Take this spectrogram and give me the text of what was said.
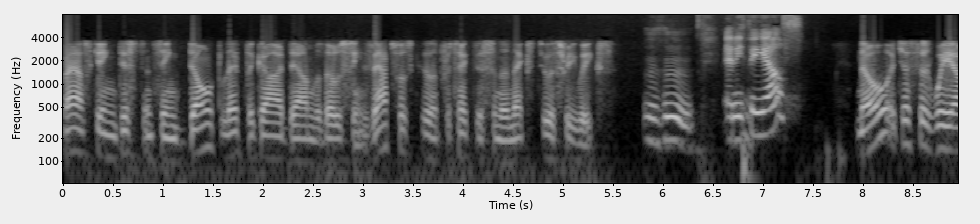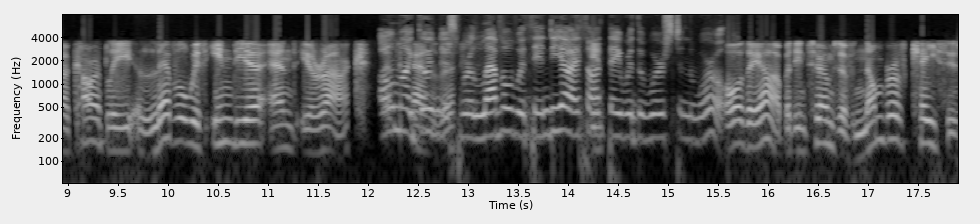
masking, distancing. Don't let the guard down with those things. That's what's going to protect us in the next two or three weeks. Mm-hmm. Anything else? No, it just that we are currently level with India and Iraq. Oh my Canada. goodness, we're level with India. I thought in, they were the worst in the world. Oh, they are. But in terms of number of cases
